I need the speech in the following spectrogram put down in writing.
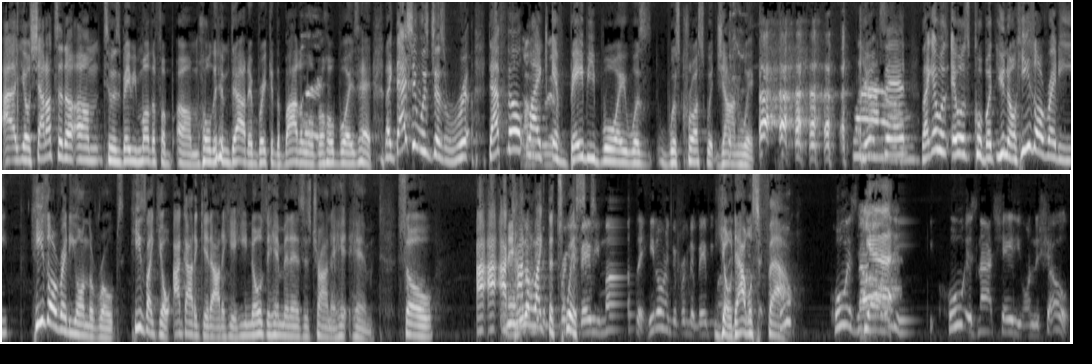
Uh, yo, shout out to the um to his baby mother for um holding him down and breaking the bottle over the whole boy's head. Like that shit was just real. That felt That like real. if Baby Boy was was crossed with John Wick. You know what I'm saying? Like it was it was cool, but you know he's already he's already on the ropes. He's like, yo, I got to get out of here. He knows that Jimenez is trying to hit him, so I I, I kind of like the bring twist. baby mother. He don't even bring the baby. Yo, that was foul. Who, who is not Yeah. shady? Who is not shady on the show?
